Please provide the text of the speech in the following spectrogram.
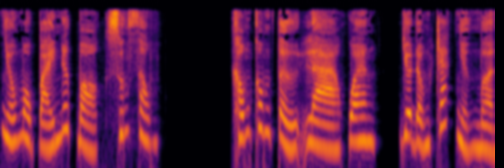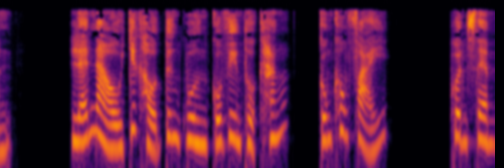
nhổ một bãi nước bọt xuống sông. Khổng công tự là quan do động trác nhận mệnh. Lẽ nào chức hậu tương quân của viên thuật hắn cũng không phải. Huynh xem,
